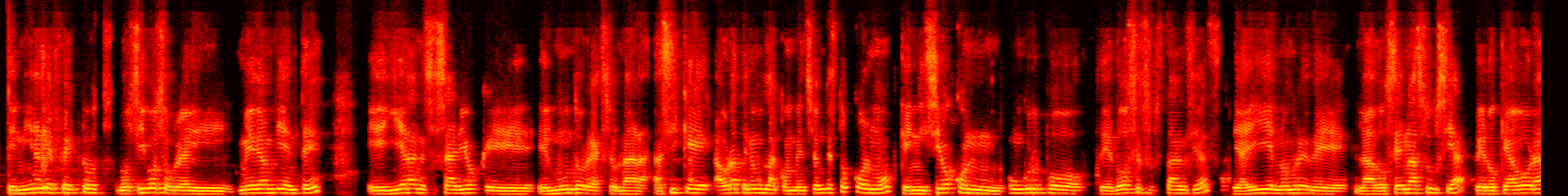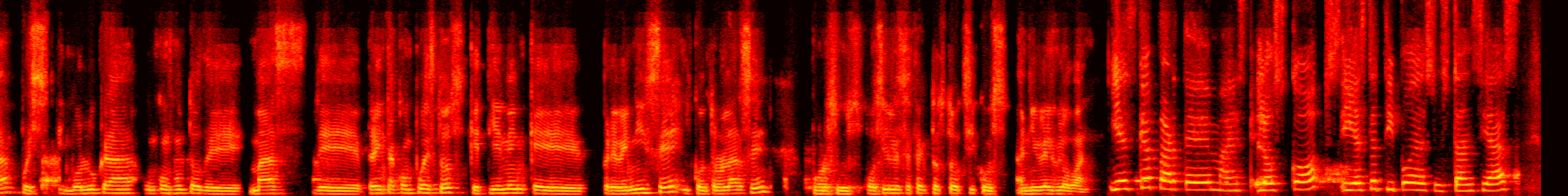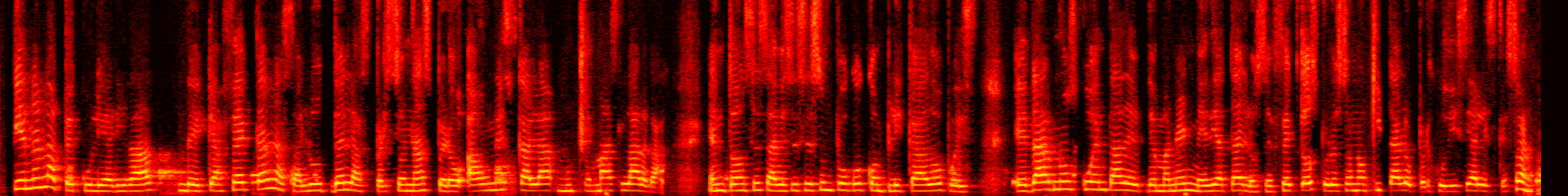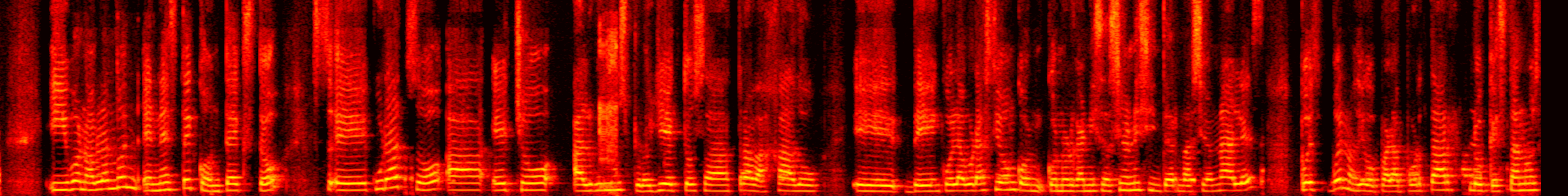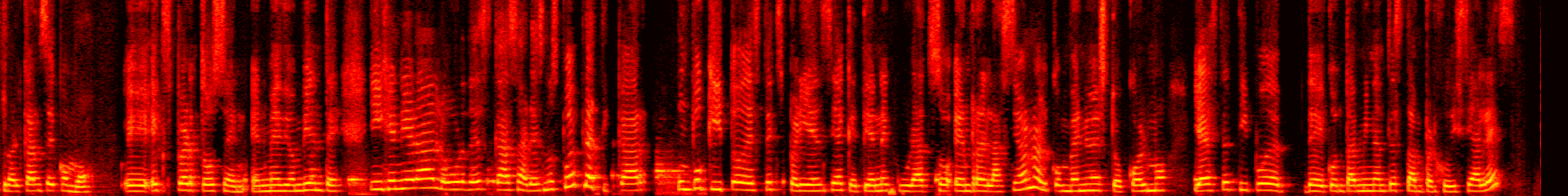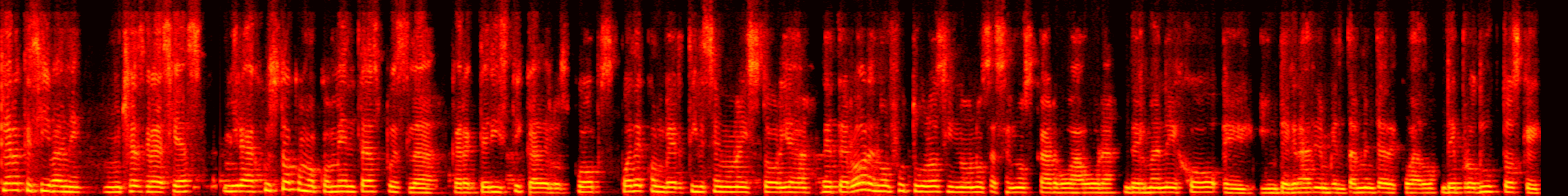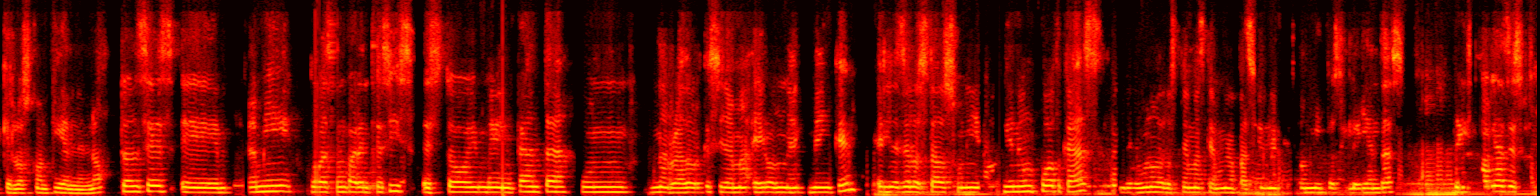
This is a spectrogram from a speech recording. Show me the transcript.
tenían efectos nocivos sobre el medio ambiente eh, y era necesario que el mundo reaccionara. Así que ahora tenemos la Convención de Estocolmo, que inició con un grupo de 12 sustancias, de ahí el nombre de la docena sucia, pero que ahora pues involucra un conjunto de más de 30 compuestos que tienen que prevenirse y controlarse por sus posibles efectos tóxicos a nivel global. Y es que aparte, maestro, los COPs y este tipo de sustancias tienen la peculiaridad de que afectan la salud de las personas, pero a una escala mucho más larga. Entonces, a veces es un poco complicado, pues, eh, darnos cuenta de, de, manera inmediata de los efectos, pero eso no quita lo perjudiciales que son. Y bueno, hablando en, este contexto, eh, ha hecho algunos proyectos, ha trabajado eh, de, en colaboración con, con, organizaciones internacionales, pues bueno, digo, para aportar lo que está a nuestro alcance como eh, expertos en, en, medio ambiente. Ingeniera Lourdes Cázares, ¿nos puede platicar un poquito de esta experiencia que tiene Curazzo en relación al convenio de Estocolmo y a este tipo de, de contaminantes tan perjudiciales? Claro que sí, Vane. Muchas gracias. Mira, justo como comentas, pues la característica de los COPs puede convertirse en una historia de terror en un futuro si no nos hacemos cargo ahora del manejo eh, integral y ambientalmente adecuado de productos que, que los contienen, ¿no? Entonces, eh, a mí, voy a hacer un paréntesis, estoy, me encanta un narrador que se llama Aaron Menker, él es de los Estados Unidos, tiene un podcast de uno de los temas que a mí me apasiona, que son mitos y leyendas de historias de sus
